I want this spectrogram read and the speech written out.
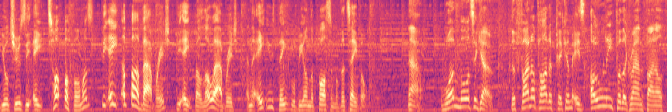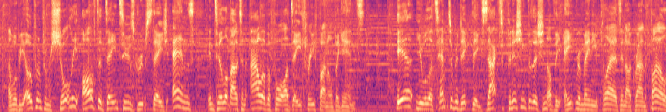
You'll choose the 8 top performers, the 8 above average, the 8 below average, and the 8 you think will be on the bottom of the table. Now, one more to go. The final part of Pick'em is only for the grand final and will be open from shortly after day 2's group stage ends until about an hour before our day 3 final begins. Here, you will attempt to predict the exact finishing position of the 8 remaining players in our grand final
